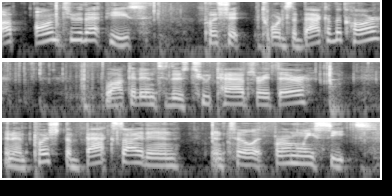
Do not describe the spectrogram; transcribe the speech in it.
up onto that piece, push it towards the back of the car, lock it into those two tabs right there, and then push the back side in until it firmly seats.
